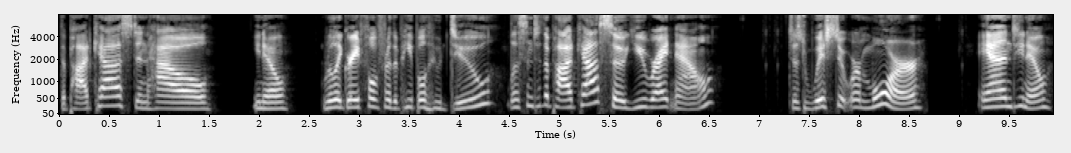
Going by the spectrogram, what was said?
the podcast and how, you know, really grateful for the people who do listen to the podcast. So you right now just wished it were more. And, you know,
